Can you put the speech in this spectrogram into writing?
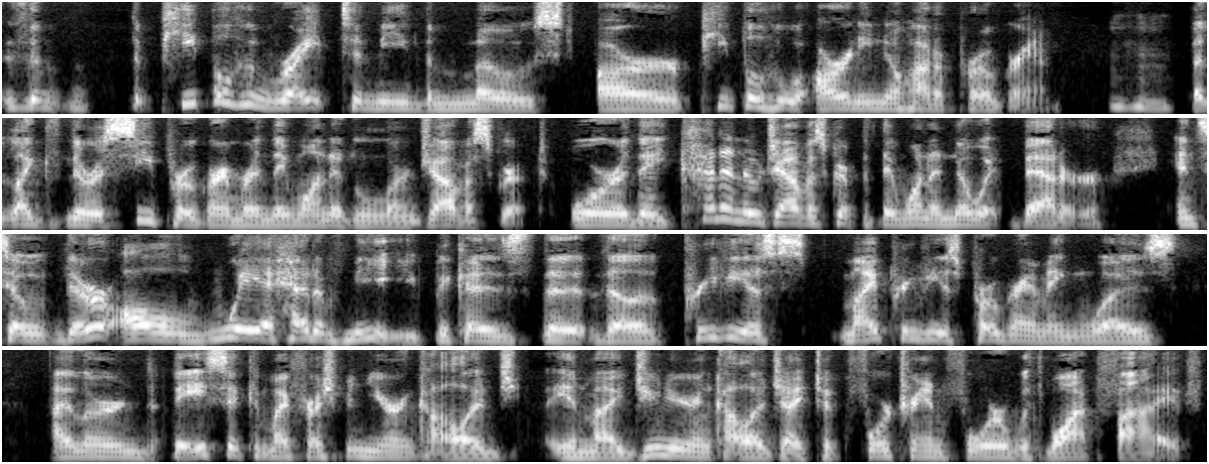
The the people who write to me the most are people who already know how to program Mm-hmm. But like they're a C programmer and they wanted to learn JavaScript, or okay. they kind of know JavaScript, but they want to know it better. And so they're all way ahead of me because the, the previous, my previous programming was I learned basic in my freshman year in college. In my junior year in college, I took Fortran 4 with WATFIV.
